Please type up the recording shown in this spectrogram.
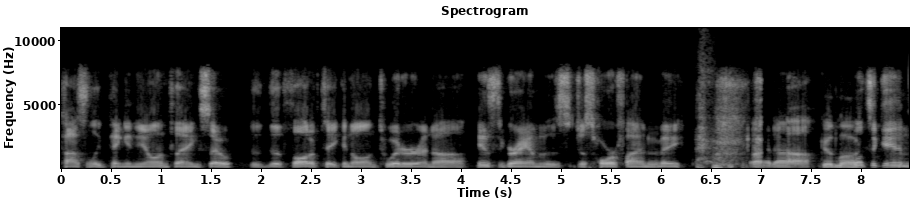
constantly pinging you on things. So the, the thought of taking on Twitter and uh, Instagram is just horrifying to me. but uh, good luck. Once again,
